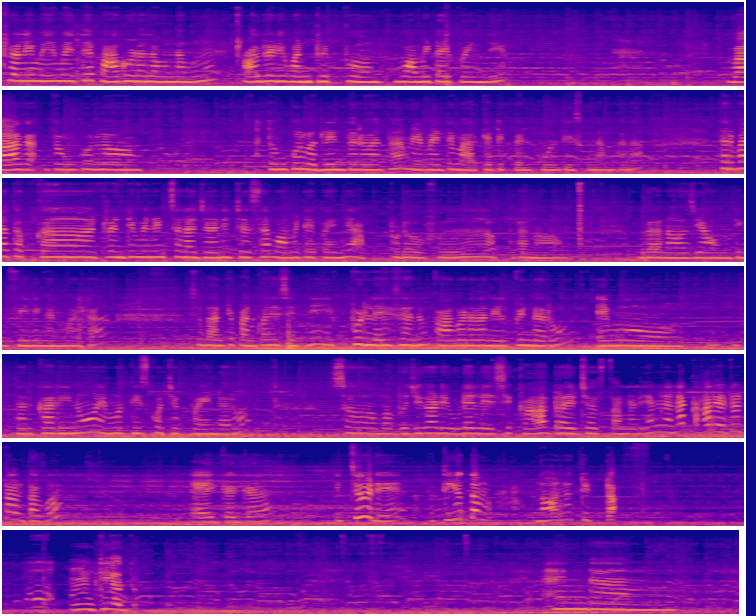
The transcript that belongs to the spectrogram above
ట్రలీ మేమైతే పాగోడలో ఉన్నాము. ఆల్రెడీ వన్ ట్రిప్ వామిట్ అయిపోయింది. బాగా తుమ్కూరులో తుమ్కూరు వదిలిన తర్వాత మేమైతే మార్కెట్కి వెళ్ళి పూలు తీసుకున్నాం కదా. తర్వాత ఒక ట్వంటీ మినిట్స్ అలా జర్నీ చేస్తా వామిట్ అయిపోయింది. అప్పుడు ఫుల్ ఒకరా నా నాజియా వామిటింగ్ ఫీలింగ్ అనమాట సో దానికి పనుకొనేసింది ఇప్పుడు లేసాను. పాగోడలా నిలిపిండారు. ఏమో తరకారీనో ఏమో తీసుకొచ్చకపోయిండారు. సో మా బుజ్జిగాడు ఇవిడే లేసి కార్ డ్రైవ్ చేస్తున్నాడు. ఏం నాన్న కార్ ఎటు తోలుతావు ఏ గగ్గ. ఇది చూడి నాన్న తిట్ట. తీయొద్దు అండ్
